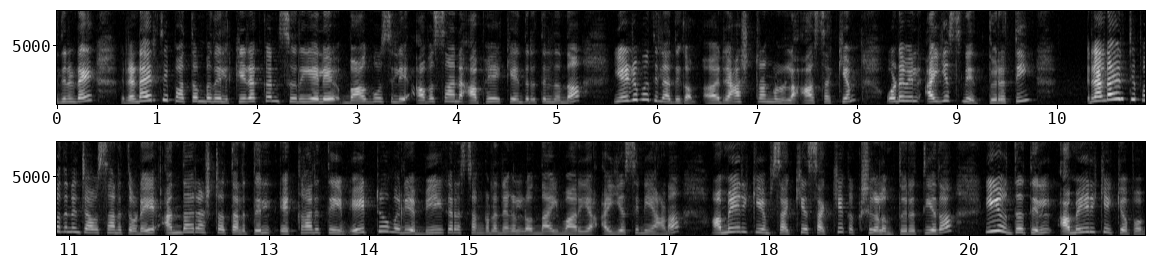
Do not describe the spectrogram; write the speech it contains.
ഇതിനിടെ രണ്ടായിരത്തി പത്തൊമ്പതിൽ കിഴക്കൻ സിറിയയിലെ ബാഗൂസിലെ അവസാന അഭയ കേന്ദ്രത്തിൽ നിന്ന് എഴുപതിലധികം രാഷ്ട്രങ്ങളുള്ള ആ സഖ്യം ഒടുവിൽ ഐ എസിനെ തുരത്തി. രണ്ടായിരത്തി പതിനഞ്ച് അവസാനത്തോടെ അന്താരാഷ്ട്ര തലത്തിൽ എക്കാലത്തെയും ഏറ്റവും വലിയ ഭീകര സംഘടനകളിൽ ഒന്നായി മാറിയ ഐ എസിനെയാണ് അമേരിക്കയും സഖ്യ സഖ്യകക്ഷികളും തുരത്തിയത്. ഈ യുദ്ധത്തിൽ അമേരിക്കയ്ക്കൊപ്പം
